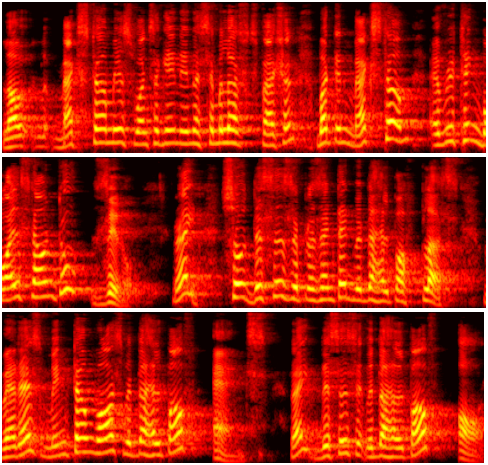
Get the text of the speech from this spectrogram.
Now max term is once again in a similar fashion but in max term everything boils down to 0 right. So this is represented with the help of plus whereas min term was with the help of ands right. This is with the help of or.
